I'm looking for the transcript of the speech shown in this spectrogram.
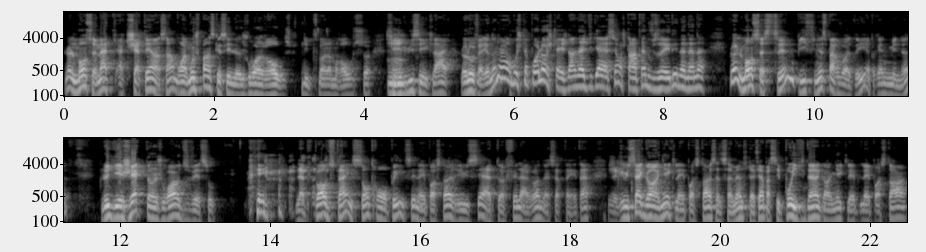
Là, le monde se met à, chatter ensemble. Ouais, moi, je pense que c'est le joueur rose, les petits bonhommes roses, ça. C'est mhm. lui, c'est clair. Là, l'autre fait non, non, moi, j'étais pas là, j'étais dans la navigation, j'étais en train de vous aider, non. Puis là, le monde s'estime, puis ils finissent par voter après une minute. Puis là, ils éjectent un joueur du vaisseau. La plupart du temps, ils se sont trompés. Tu l'imposteur réussit à toffer la run un certain temps. J'ai réussi à gagner avec l'imposteur cette semaine, je te fier parce que c'est pas évident de gagner avec l'imposteur.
